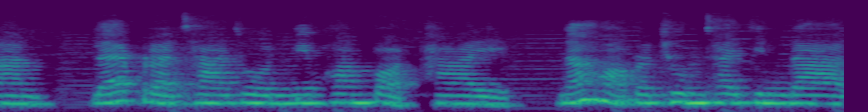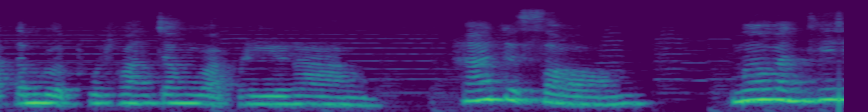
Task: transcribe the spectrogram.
าญ และประชาชนมีความปลอดภัย ณ หอประชุมชัยจินดา ตำรวจภูธรจังหวัดบุรีรัมย์ 5.2 เมื่อวันที่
